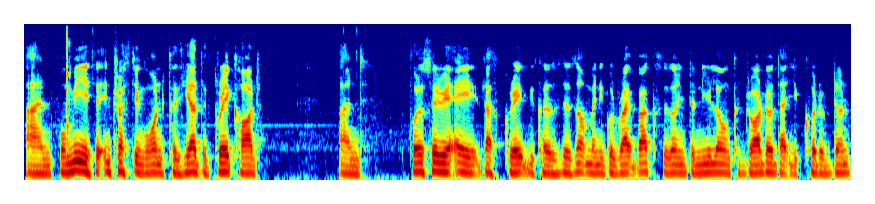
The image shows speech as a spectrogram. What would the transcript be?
and for me it's an interesting one because he had the great card. And for Serie A that's great because there's not many good right backs there's only Danilo and Cuadrado that you could have done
